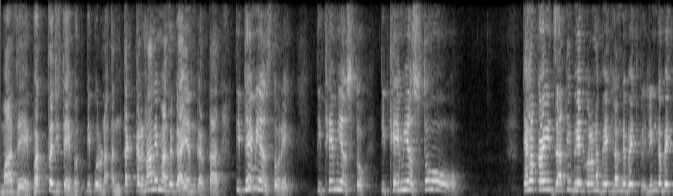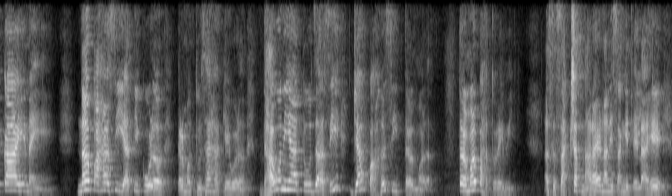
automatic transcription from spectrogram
माझे भक्त जिथे भक्तिपूर्ण अंतःकरणाने माझं गायन करतात तिथे मी असतो रे। तिथे मी असतो तिथे मी असतो. त्याला काही जातीभेद वर्णभेद लंगभेद लिंगभेद काही नाही. न पाहासी याती कुळ कर्म तुझा हा केवळ. धावून या तू जासी ज्या पाहसी तळमळ. तळमळ पाहतो रे मी. असं साक्षात नारायणाने सांगितलेलं आहे.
